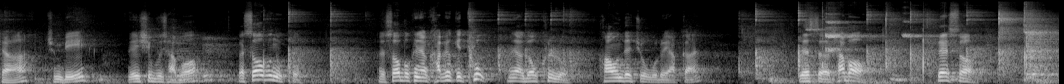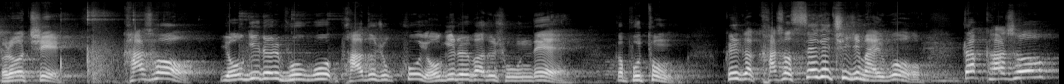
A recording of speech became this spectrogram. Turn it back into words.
자 준비. 레시브 잡어. 그러니까 서브 놓고. 서브 그냥 가볍게 툭 그냥 너클로 가운데 쪽으로 약간. 됐어 잡아. 됐어. 그렇지. 가서 여기를 보고 봐도 좋고 여기를 봐도 좋은데 그러니까 보통. 그러니까 가서 세게 치지 말고 딱 가서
